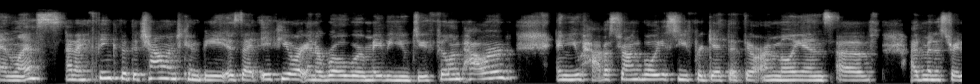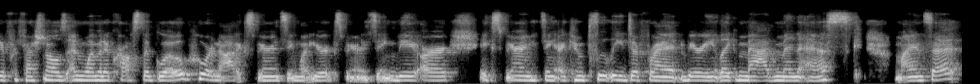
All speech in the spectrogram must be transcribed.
endless. And I think that the challenge can be is that if you are in a role where maybe you do feel empowered and you have a strong voice, you forget that there are millions of administrative professionals and women across the globe who are not experiencing what you're experiencing. They are experiencing a completely different, very like Mad Men esque mindset.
